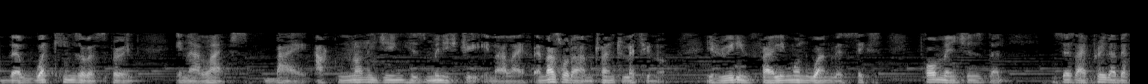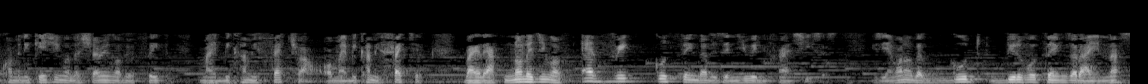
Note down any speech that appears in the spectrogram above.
the workings of the Spirit in our lives by acknowledging His ministry in our life. And that's what I'm trying to let you know. If you read in Philemon 1 verse 6, Paul mentions that he says, I pray that the communication and the sharing of your faith might become effectual or might become effective by the acknowledging of every good thing that is in you in Christ Jesus. You see, and one of the good, beautiful things that are in us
